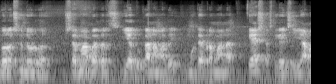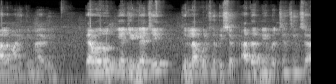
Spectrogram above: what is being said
गोरक्षण रोडवर शर्मा ब्रदर्स या दुकानामध्ये मोठ्या प्रमाणात कॅश असल्याची आम्हाला माहिती मिळाली. त्यावरून या जिल्ह्याचे जिल्हा पोलीस अधीक्षक आदरणीय बच्चन सिंग सर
